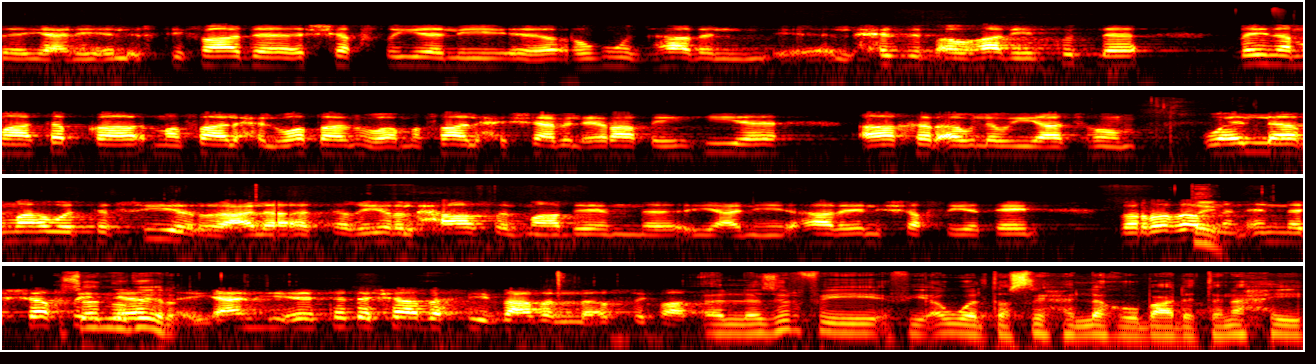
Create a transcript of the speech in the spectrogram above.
يعني الاستفادة الشخصية لرموز هذا الحزب أو هذه الكتلة بينما تبقى مصالح الوطن ومصالح الشعب العراقي هي آخر أولوياتهم وإلا ما هو التفسير على التغيير الحاصل ما بين يعني هذين الشخصيتين بالرغم طيب. من إن الشخصيتين يعني تتشابه في بعض الصفات. الزرفي في أول تصريح له بعد التنحي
